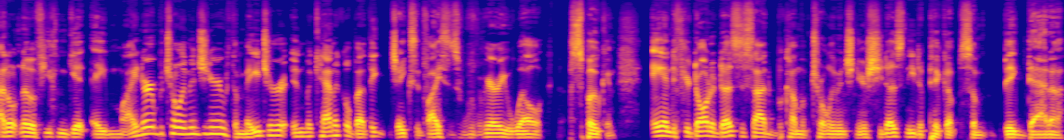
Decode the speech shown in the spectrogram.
I don't know if you can get a minor in petroleum engineering with a major in mechanical, but I think Jake's advice is very well spoken. And if your daughter does decide to become a petroleum engineer, she does need to pick up some big data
